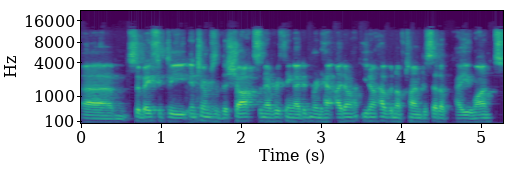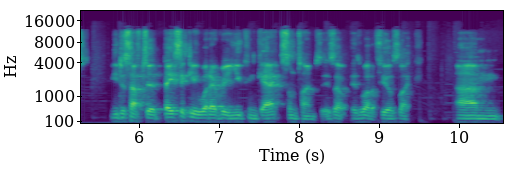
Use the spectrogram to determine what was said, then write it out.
Um, so basically, in terms of the shots and everything, I didn't really. Ha- I don't. You don't have enough time to set up how you want. You just have to basically whatever you can get. Sometimes is is what it feels like. Um,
